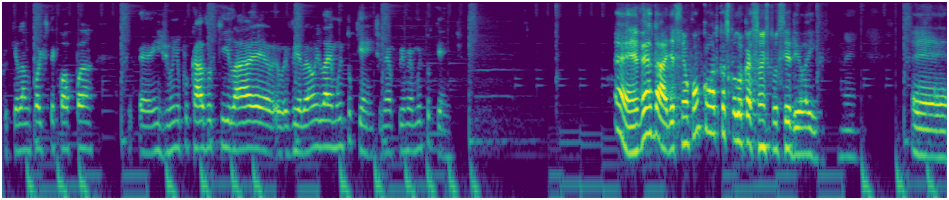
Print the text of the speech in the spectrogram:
porque lá não pode ter Copa é, em junho, por causa que lá é, é verão e lá é muito quente, né? O clima é muito quente. É, é verdade. Assim, eu concordo com as colocações que você deu aí, né? É,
